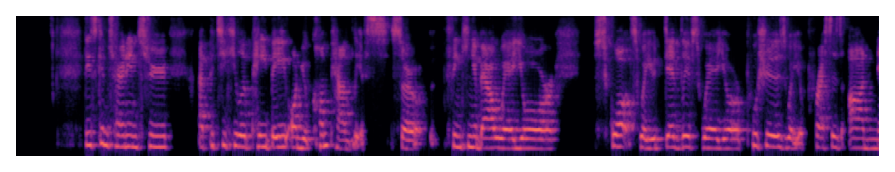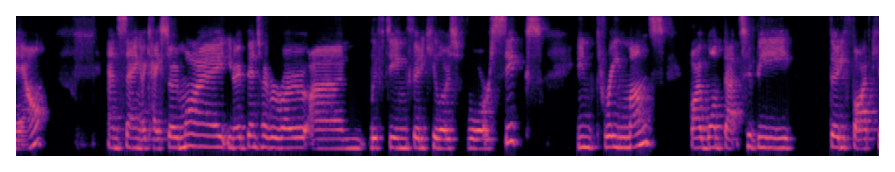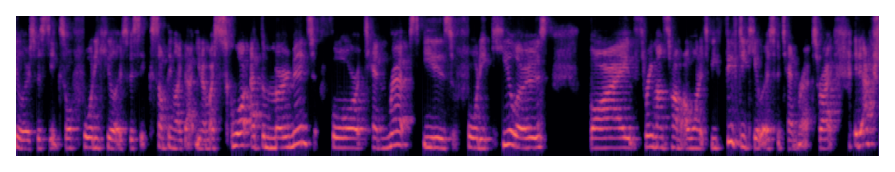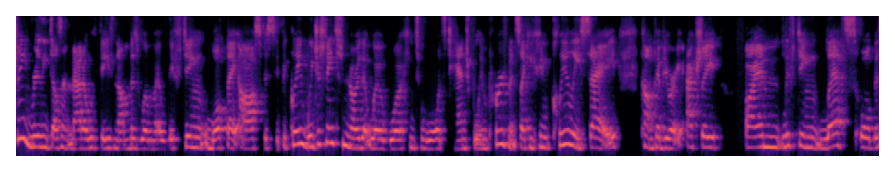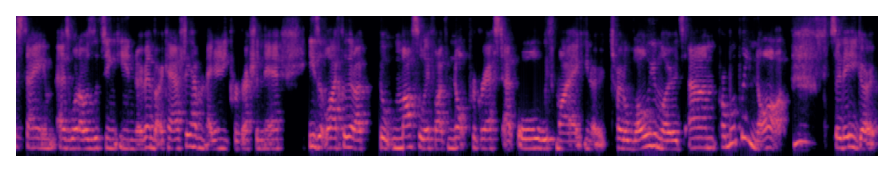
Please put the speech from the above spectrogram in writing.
this can turn into a particular PB on your compound lifts. So thinking about where your squats, where your deadlifts, where your pushes, where your presses are now. And saying, okay, so my, you know, bent over row, I'm lifting 30 kilos for six in three months. I want that to be 35 kilos for six or 40 kilos for six, something like that. You know, my squat at the moment for 10 reps is 40 kilos. By three months' time, I want it to be 50 kilos for 10 reps, right? It actually really doesn't matter with these numbers when we're lifting what they are specifically. We just need to know that we're working towards tangible improvements. Like you can clearly say, come February, actually, I'm lifting less or the same as what I was lifting in November. Okay, I actually haven't made any progression there. Is it likely that I've built muscle if I've not progressed at all with my, you know, total volume loads? Um, probably not. So there you go.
